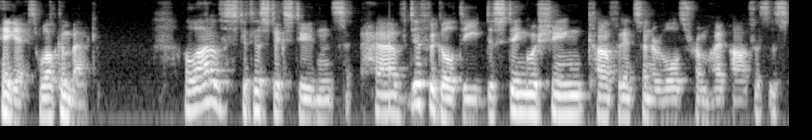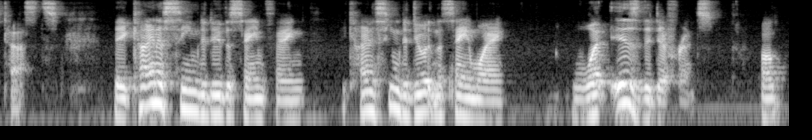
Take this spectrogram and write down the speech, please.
Hey guys, welcome back. A lot of statistics students have difficulty distinguishing confidence intervals from hypothesis tests. They kind of seem to do the same thing. They kind of seem to do it in the same way. What is the difference? Well,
